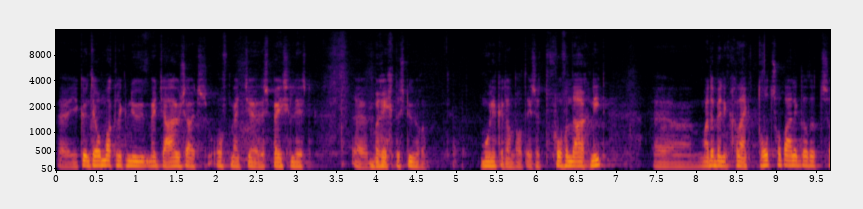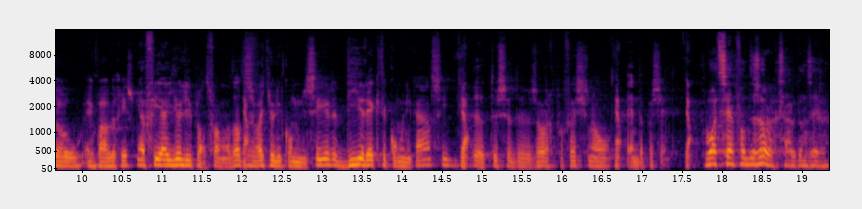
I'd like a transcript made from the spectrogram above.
Uh, je kunt heel makkelijk nu met je huisarts of met je specialist uh, berichten sturen. Moeilijker dan dat is het voor vandaag niet. Uh, maar daar ben ik gelijk trots op eigenlijk dat het zo eenvoudig is. Ja, via jullie platform, want dat ja. is wat jullie communiceren. Directe communicatie ja. tussen de zorgprofessional en de patiënt. Ja. WhatsApp van de zorg zou ik dan zeggen.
